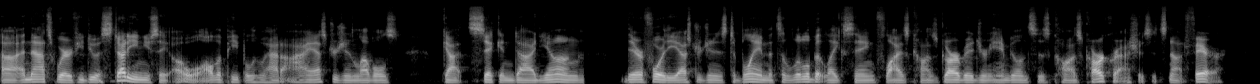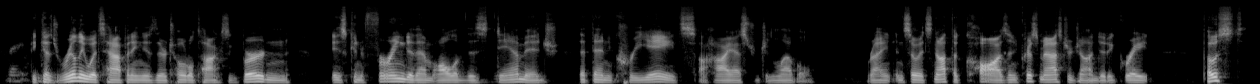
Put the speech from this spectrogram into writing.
Uh, and that's where if you do a study and you say, oh, well, all the people who had high estrogen levels got sick and died young, therefore the estrogen is to blame. That's a little bit like saying flies cause garbage or ambulances cause car crashes. It's not fair right because really what's happening is their total toxic burden is conferring to them all of this damage that then creates a high estrogen level right? And so it's not the cause. And chris masterjohn did a great post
